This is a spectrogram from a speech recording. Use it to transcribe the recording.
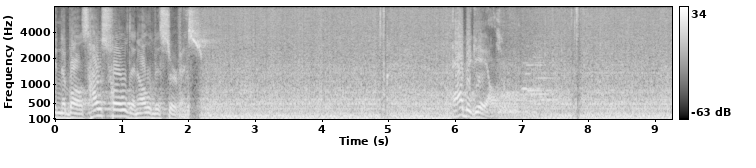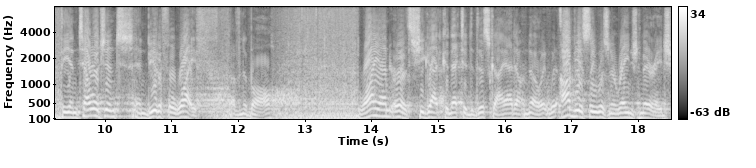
in Nabal's household and all of his servants. Abigail, the intelligent and beautiful wife of Nabal, why on earth she got connected to this guy, I don't know. It obviously was an arranged marriage.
